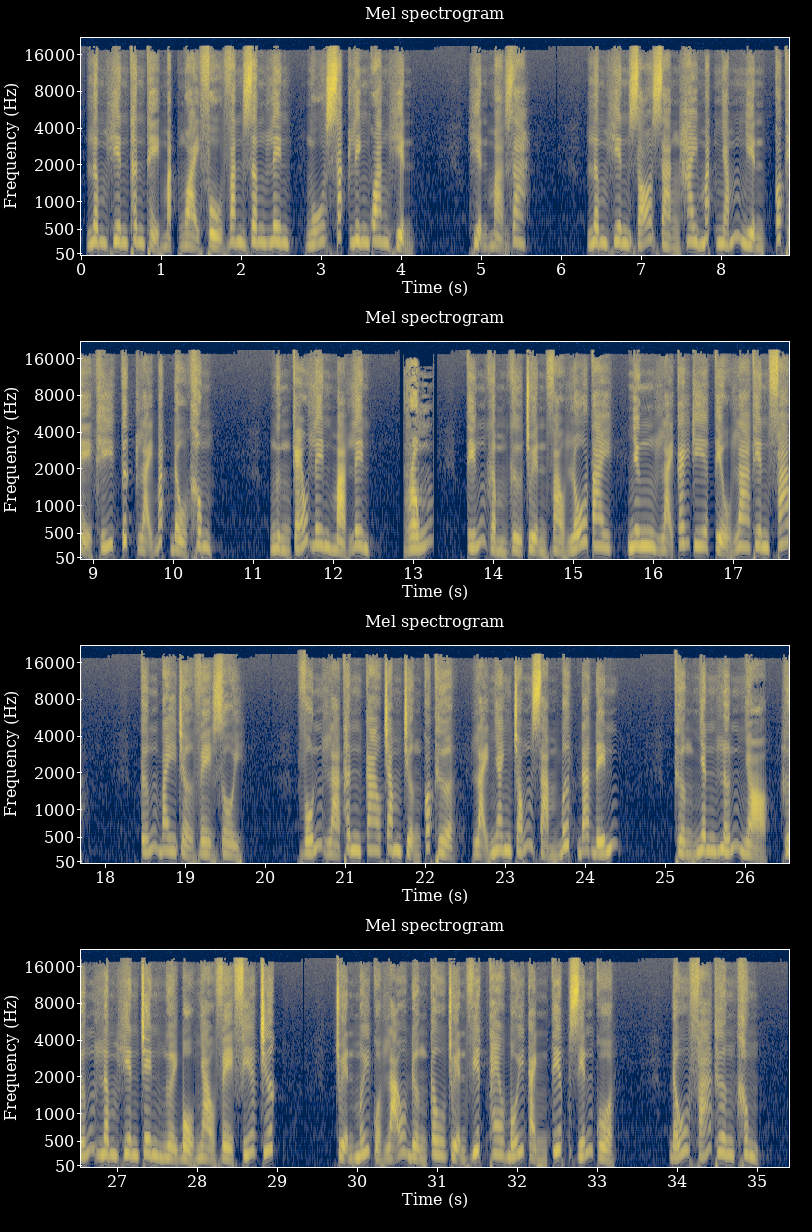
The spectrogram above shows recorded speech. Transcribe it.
Lâm Hiên thân thể mặt ngoài phù văn dâng lên, ngũ sắc linh quang hiện. Hiện mà ra. Lâm Hiên rõ ràng hai mắt nhắm nghiền, có thể khí tức lại bắt đầu không. Ngừng kéo lên mà lên. Rống. Tiếng gầm gừ truyền vào lỗ tai, nhưng lại cái kia tiểu la thiên pháp. Tướng bay trở về rồi. Vốn là thân cao trăm trượng có thừa, lại nhanh chóng giảm bớt đã đến. Thường nhân lớn nhỏ, hướng lâm hiên trên người bổ nhào về phía trước. Chuyện mới của lão đường câu chuyện viết theo bối cảnh tiếp diễn của đấu phá thương không.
